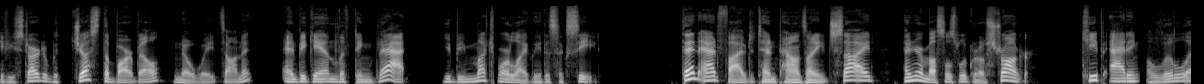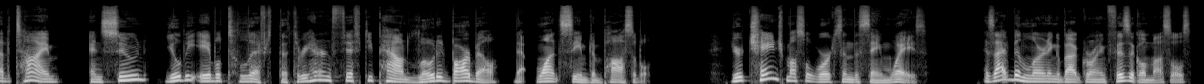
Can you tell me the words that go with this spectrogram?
if you started with just the barbell, no weights on it, and began lifting that, you'd be much more likely to succeed. Then add 5 to 10 pounds on each side, and your muscles will grow stronger. Keep adding a little at a time, and soon you'll be able to lift the 350 pound loaded barbell that once seemed impossible. Your change muscle works in the same ways. As I've been learning about growing physical muscles,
